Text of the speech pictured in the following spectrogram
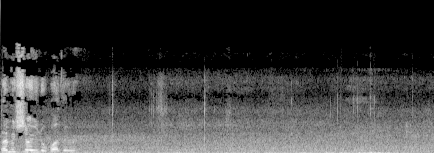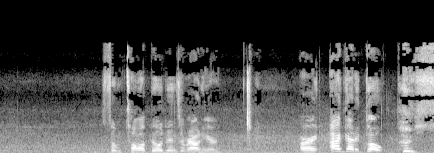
Let me show you the weather. Some tall buildings around here. All right i gotta go. Peace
